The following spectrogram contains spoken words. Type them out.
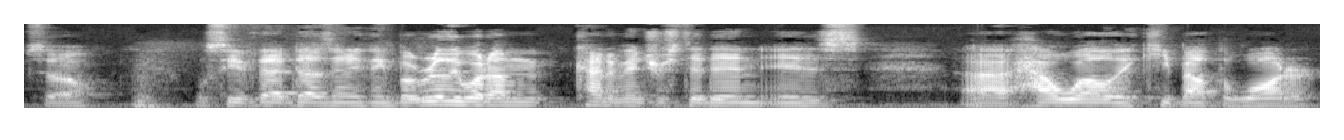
so we'll see if that does anything. But really what I'm kind of interested in is uh, how well they keep out the water.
